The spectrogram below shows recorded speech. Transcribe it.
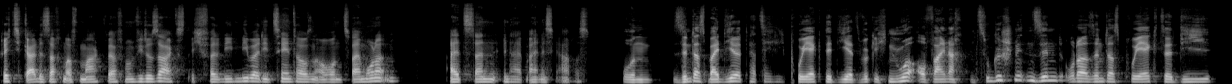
richtig geile Sachen auf den Markt werfen. Und wie du sagst, ich verdiene lieber die 10.000 Euro in zwei Monaten, als dann innerhalb eines Jahres. Und sind das bei dir tatsächlich Projekte, die jetzt wirklich nur auf Weihnachten zugeschnitten sind oder sind das Projekte, die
